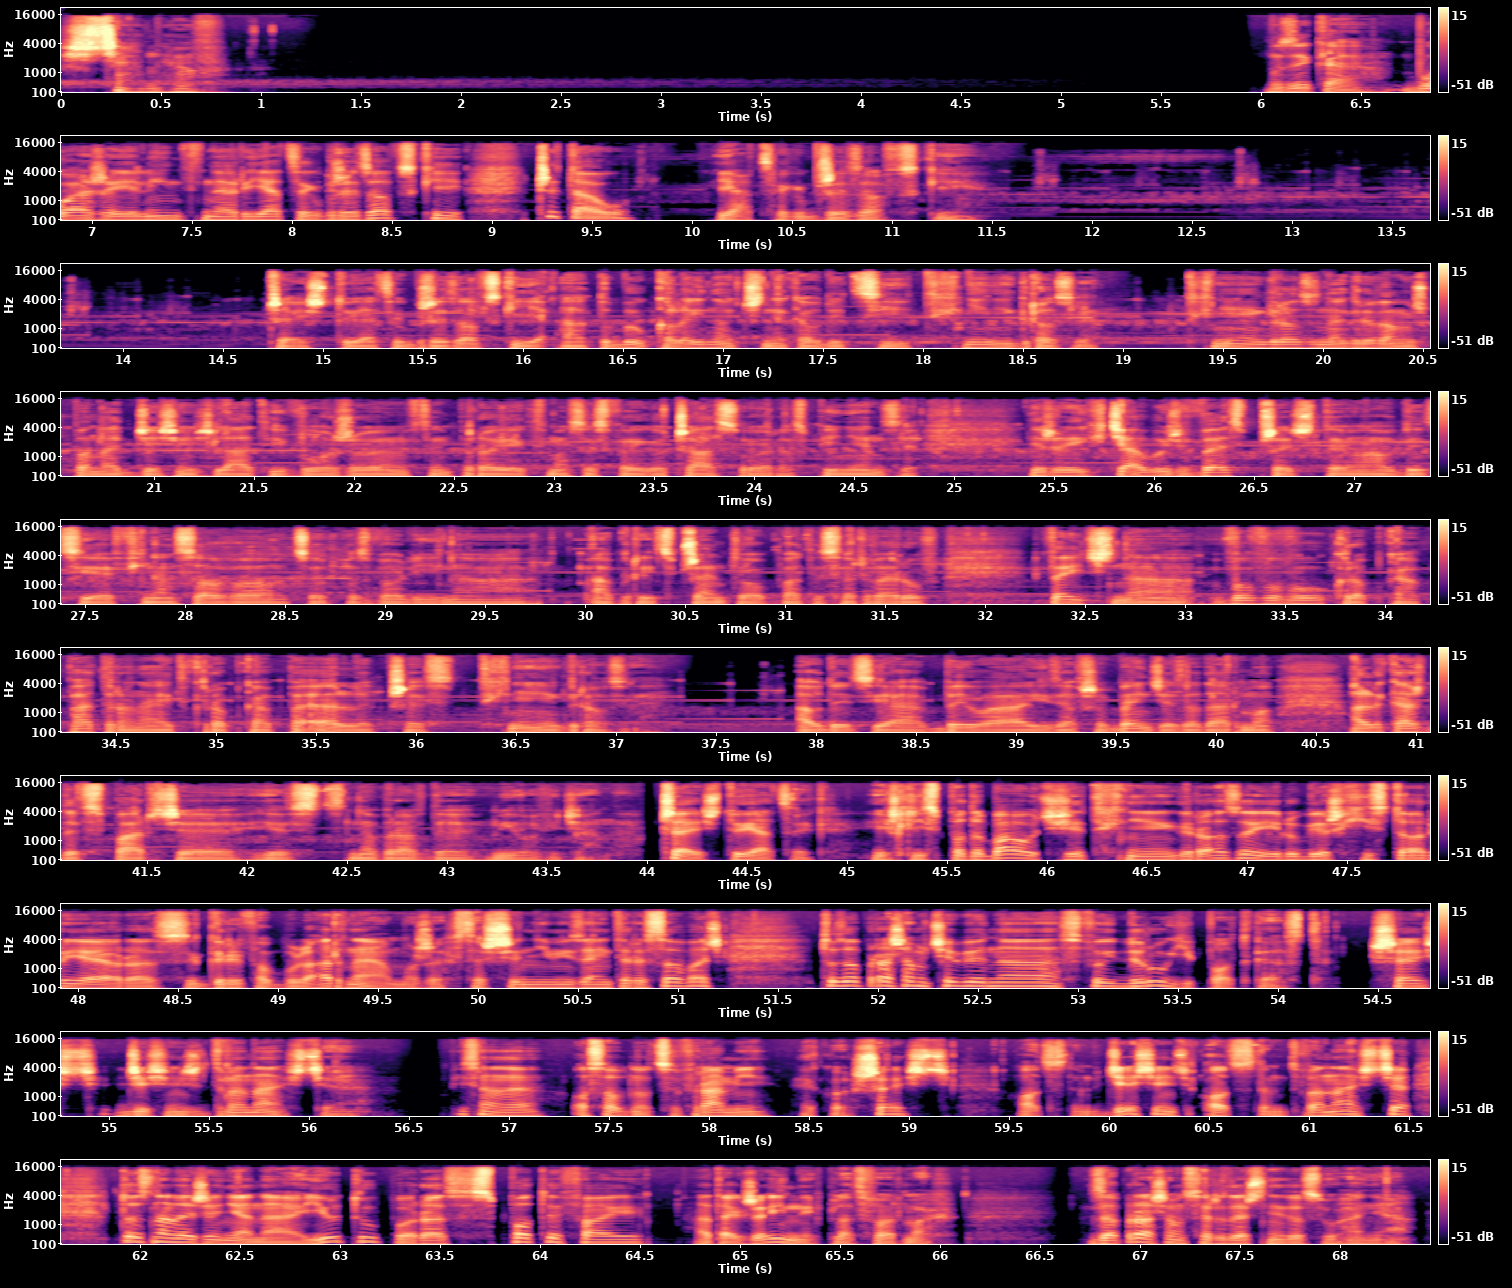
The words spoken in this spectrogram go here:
ścianę. Muzyka Błażej Lindner, Jacek Brzezowski czytał Jacek Brzezowski. Cześć, tu Jacek Brzezowski, a to był kolejny odcinek audycji Tchnienie Grozy. Tchnienie Grozy nagrywam już ponad 10 lat i włożyłem w ten projekt masę swojego czasu oraz pieniędzy. Jeżeli chciałbyś wesprzeć tę audycję finansowo, co pozwoli na upgrade sprzętu, opłaty serwerów, wejdź na www.patronite.pl przez Tchnienie Grozy. Audycja była i zawsze będzie za darmo, ale każde wsparcie jest naprawdę miło widziane. Cześć, tu Jacek. Jeśli spodobało Ci się Tchnienie Grozy i lubisz historię oraz gry fabularne, a może chcesz się nimi zainteresować, to zapraszam Ciebie na swój drugi podcast 6, 10, 12. Pisane osobno cyframi jako 6, odstęp 10, odstęp 12 do znalezienia na YouTube oraz Spotify, a także innych platformach. Zapraszam serdecznie do słuchania.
